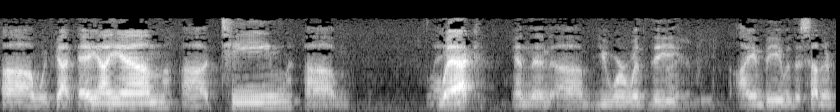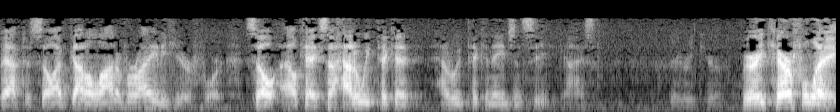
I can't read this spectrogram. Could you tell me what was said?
uh, we've got AIM, uh, Team, um, WEC, and then um, you were with the IMB with the Southern Baptist. So I've got a lot of variety here for it. So okay, so how do we pick a how do we pick an agency, guys? Very careful. Very carefully.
